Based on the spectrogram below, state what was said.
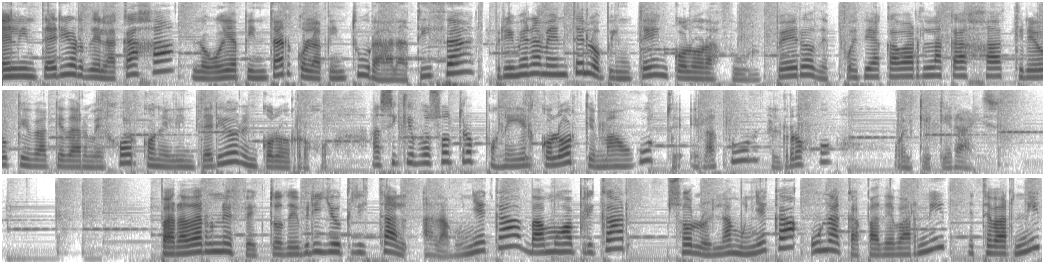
El interior de la caja lo voy a pintar con la pintura a la tiza. Primeramente lo pinté en color azul, pero después de acabar la caja creo que va a quedar mejor con el interior en color rojo. Así que vosotros ponéis el color que más os guste, el azul, el rojo o el que queráis. Para dar un efecto de brillo cristal a la muñeca vamos a aplicar solo en la muñeca una capa de barniz. Este barniz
